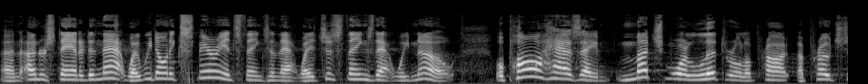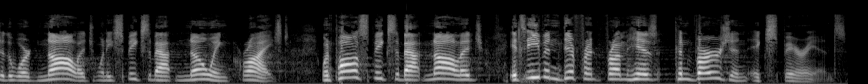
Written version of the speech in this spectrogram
and understand it in that way. We don't experience things in that way. It's just things that we know. Well, Paul has a much more literal appro- approach to the word knowledge when he speaks about knowing Christ. When Paul speaks about knowledge, it's even different from his conversion experience.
